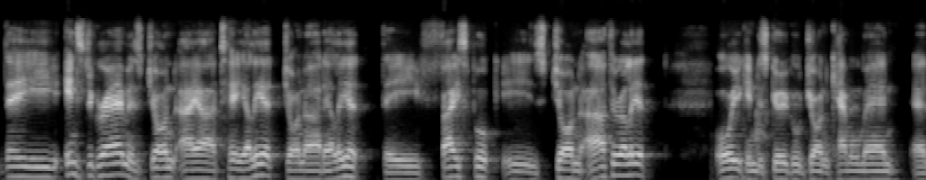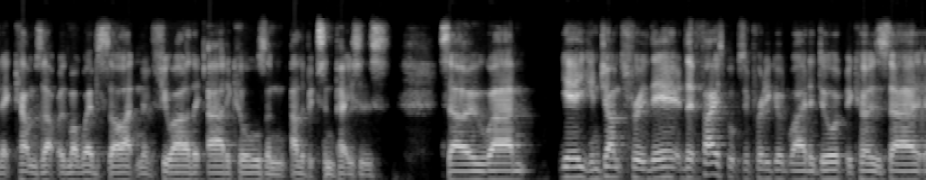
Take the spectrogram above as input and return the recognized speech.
the Instagram is John ART Elliott, John Art Elliott. The Facebook is John Arthur Elliott, or you can just Google John Camelman and it comes up with my website and a few other articles and other bits and pieces. So, um, yeah, you can jump through there. The Facebook's a pretty good way to do it because uh,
